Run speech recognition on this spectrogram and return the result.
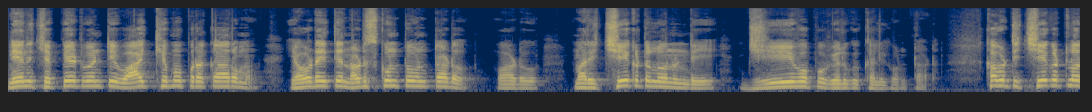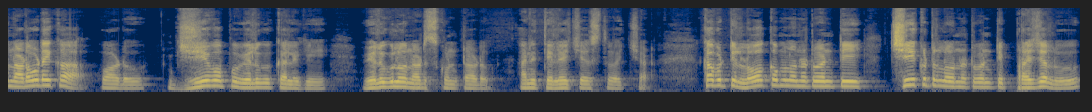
నేను చెప్పేటువంటి వాక్యము ప్రకారము ఎవడైతే నడుచుకుంటూ ఉంటాడో వాడు మరి చీకటిలో నుండి జీవపు వెలుగు కలిగి ఉంటాడు. కాబట్టి చీకటిలో నడవడక వాడు జీవపు వెలుగు కలిగి వెలుగులో నడుచుకుంటాడు అని తెలియచేస్తూ వచ్చాడు. కాబట్టి లోకంలో ఉన్నటువంటి చీకటిలో ఉన్నటువంటి ప్రజలు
